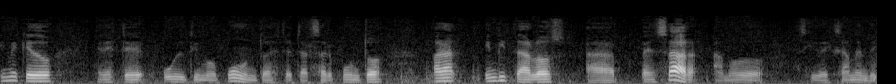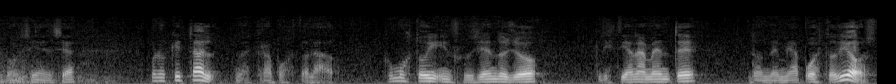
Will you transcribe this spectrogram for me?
Y me quedo en este último punto, en este tercer punto, para invitarlos a pensar a modo así de examen de conciencia, bueno, ¿qué tal nuestro apostolado? ¿Cómo estoy influyendo yo cristianamente donde me ha puesto Dios?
